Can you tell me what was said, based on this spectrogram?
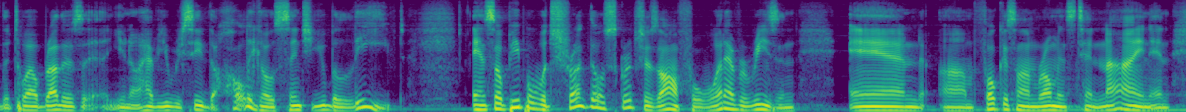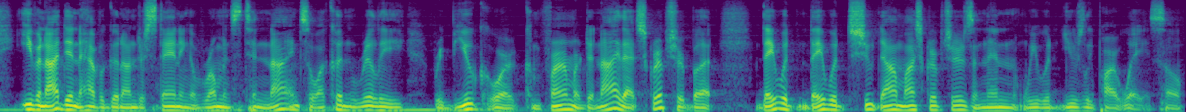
the twelve brothers, uh, you know, have you received the Holy Ghost since you believed? And so people would shrug those scriptures off for whatever reason and um, focus on Romans 10 9. And even I didn't have a good understanding of Romans 10 9, so I couldn't really rebuke or confirm or deny that scripture. But they would they would shoot down my scriptures, and then we would usually part ways. So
